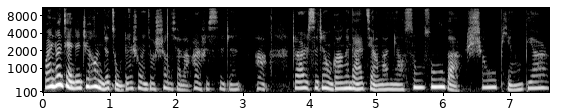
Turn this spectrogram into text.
完成减针之后，你的总针数呢就剩下了二十四针啊。这二十四针我刚刚跟大家讲了，你要松松的收平边儿，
